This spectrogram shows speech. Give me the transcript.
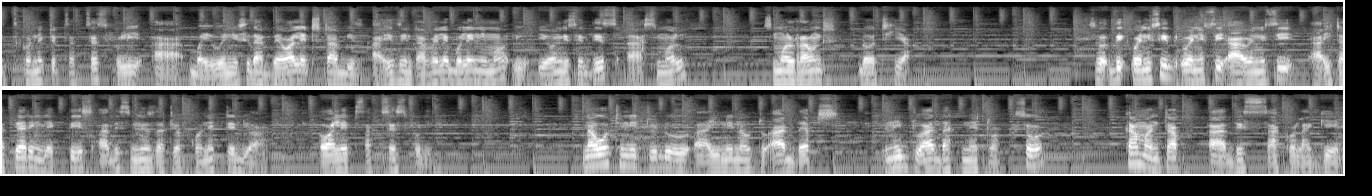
it's connected successfully uh, by when you see that the wallet tab is uh, isn't available anymore you, you only see this uh, small small round dot here so the, when you see when you see uh, when you see uh, it appearing like this uh, this means that you have connected your wallet successfully. Now what you need to do uh, you need now to add that you need to add that network. So come and tap uh, this circle again.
